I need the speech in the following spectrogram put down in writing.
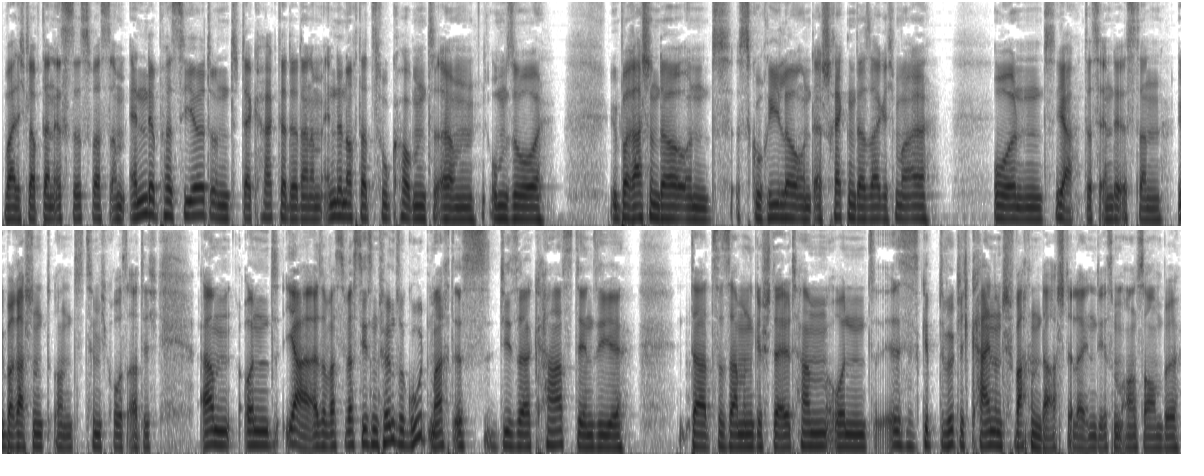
Weil ich glaube, dann ist das, was am Ende passiert und der Charakter, der dann am Ende noch dazu kommt, ähm, umso überraschender und skurriler und erschreckender, sage ich mal. Und ja, das Ende ist dann überraschend und ziemlich großartig. Ähm, und ja, also was, was diesen Film so gut macht, ist dieser Cast, den sie da zusammengestellt haben und es, es, gibt wirklich keinen schwachen Darsteller in diesem Ensemble.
